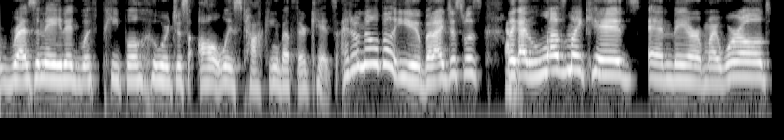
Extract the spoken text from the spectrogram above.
resonated with people who were just always talking about their kids. I don't know about you but i just was like i love my kids and they are my world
